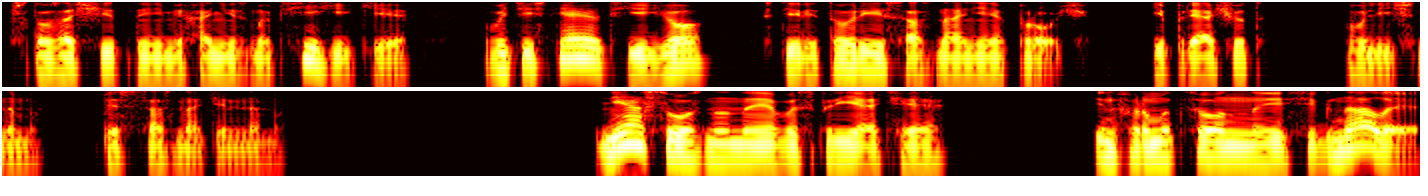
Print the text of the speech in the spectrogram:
что защитные механизмы психики вытесняют ее с территории сознания прочь и прячут в личном бессознательном. Неосознанное восприятие. Информационные сигналы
